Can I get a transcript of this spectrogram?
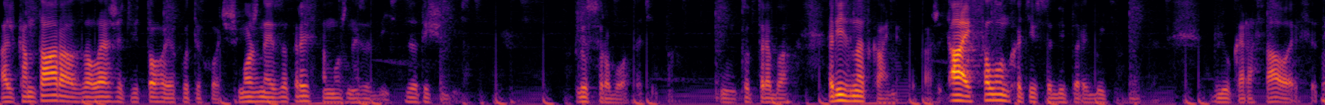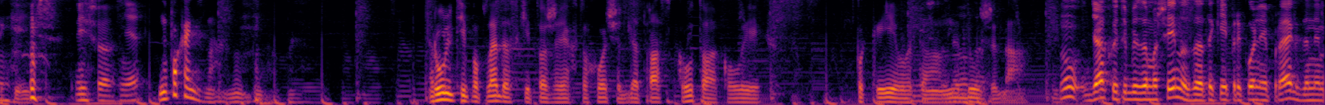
Алькантара залежить від того, яку ти хочеш. Можна і за 300, можна і за 200, за 1200. Плюс робота, типу. Ну, тут треба різна ткань, як то кажуть. А, і салон хотів собі перебити. Люблю Карасава і все таке інше. І що, ні? Ну, поки не знаю. Ну. Руль, типу, пледовський, теж як хто хоче для трас круто, а коли по Києву, то не ну, дуже, да. Ну, дякую тобі за машину, за такий прикольний проект. За ним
